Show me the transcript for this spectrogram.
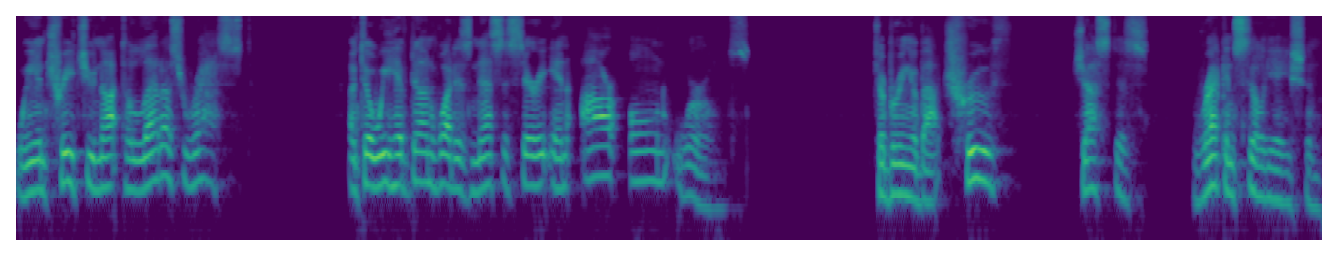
We entreat you not to let us rest until we have done what is necessary in our own worlds to bring about truth, justice, reconciliation,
